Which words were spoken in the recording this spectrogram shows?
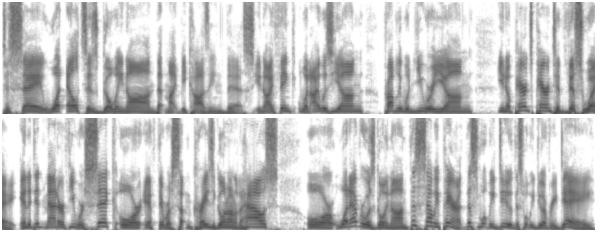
to say what else is going on that might be causing this. You know, I think when I was young, probably when you were young, you know, parents parented this way, and it didn't matter if you were sick or if there was something crazy going on in the house or whatever was going on. This is how we parent. This is what we do. This is what we do every day.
